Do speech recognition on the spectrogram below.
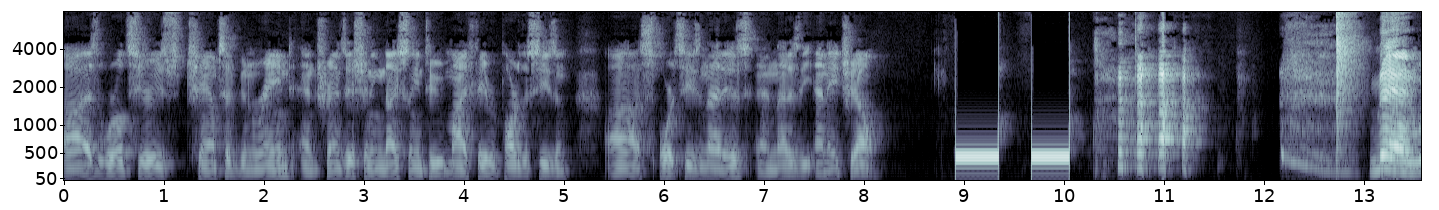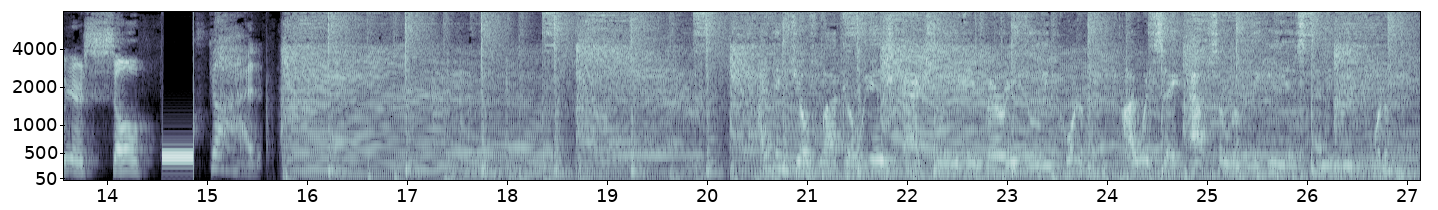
uh, as the World Series champs have been reigned and transitioning nicely into my favorite part of the season, uh, sports season that is, and that is the NHL. Man, we are so God. I think Joe Flacco is actually a very elite quarterback. I would say absolutely he is an elite quarterback.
